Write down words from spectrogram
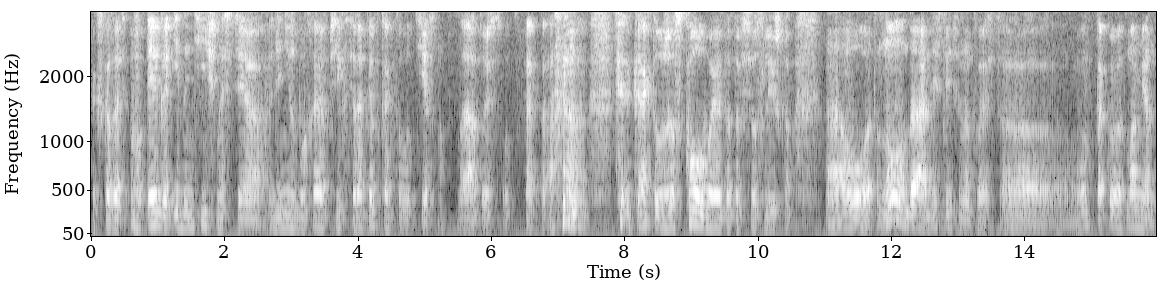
как сказать, в эго-идентичности Денис Бурхаев психотерапевт как-то вот тесно, да, то есть вот как-то как-то уже сковывает это все слишком, вот, ну да, действительно, то есть вот такой вот момент.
